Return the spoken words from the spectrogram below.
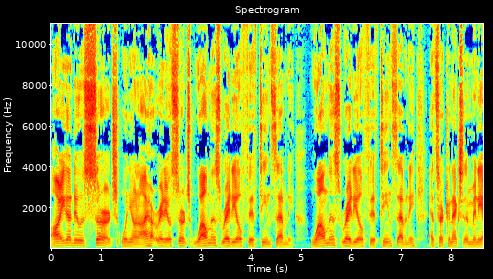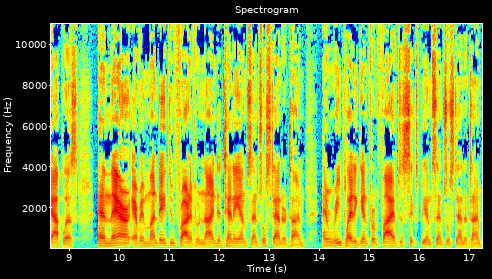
All you got to do is search, when you're on iHeartRadio, search Wellness Radio 1570. Wellness Radio 1570. It's our connection in Minneapolis. And there, every Monday through Friday from 9 to 10 a.m. Central Standard Time, and replayed again from 5 to 6 p.m. Central Standard Time,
